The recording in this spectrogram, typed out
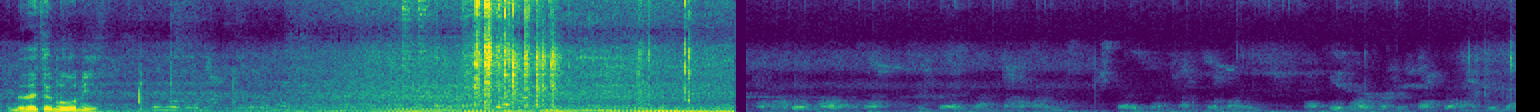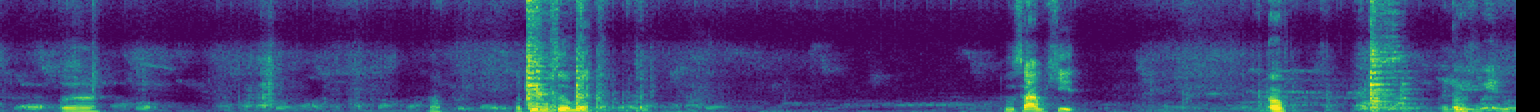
อันนั้นได้จักโหลนี่ เออเอาเอาทุ่มซื้อไหมถูสามขีดเอาไปดูเว้นมือ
